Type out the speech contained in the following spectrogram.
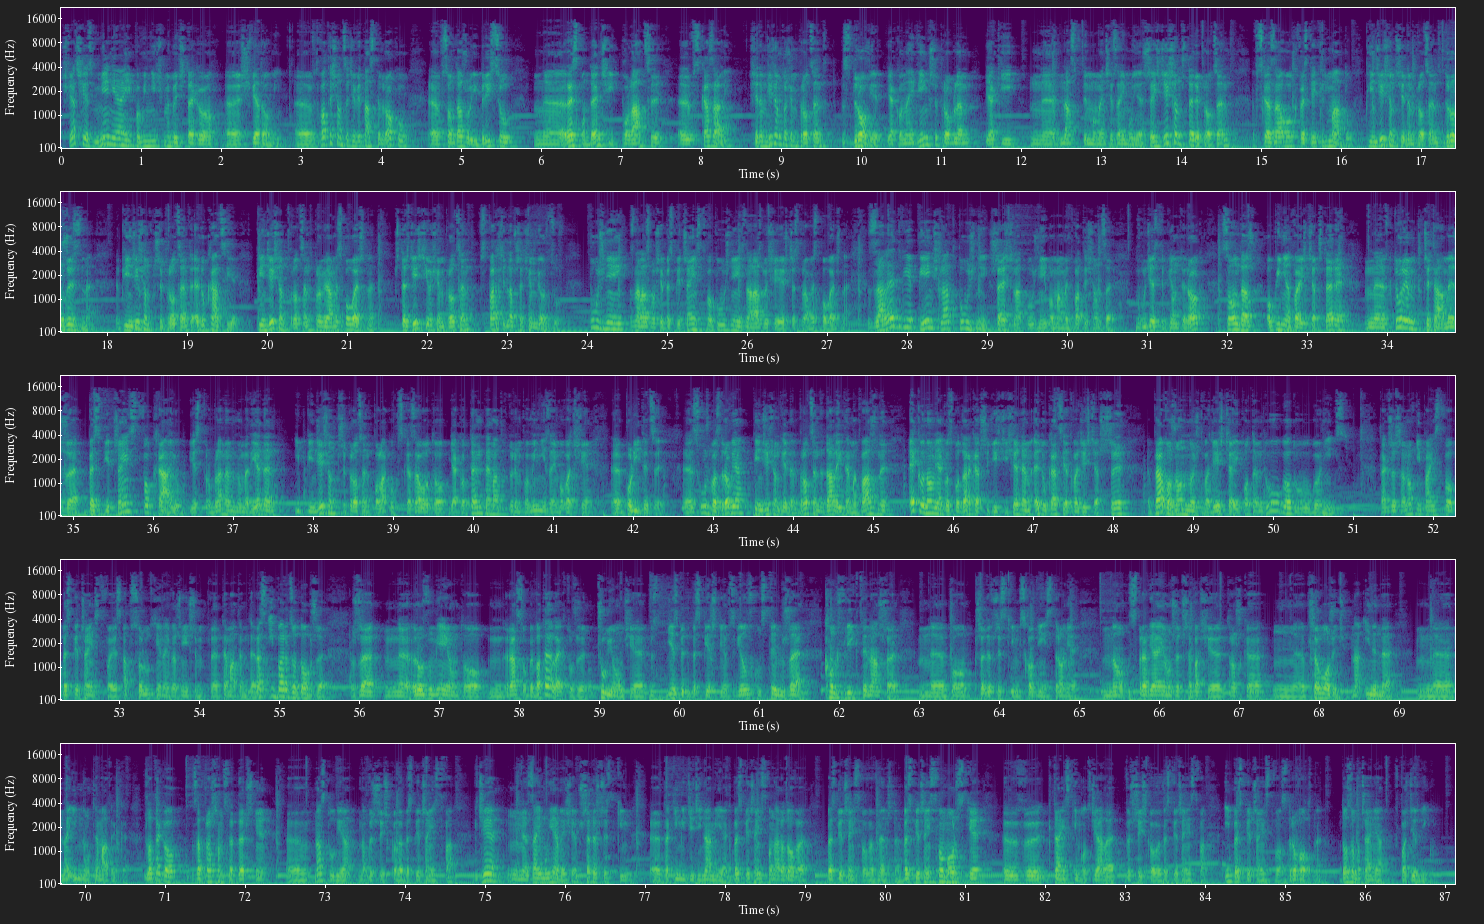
Świat się zmienia i powinniśmy być tego e, świadomi. E, W 2019 roku e, w sondażu Ibrisu respondenci, Polacy, wskazali 78% zdrowie jako największy problem, jaki nas w tym momencie zajmuje. 64% wskazało kwestię klimatu, 57% drożyznę, 53% edukację, 50% programy społeczne, 48% wsparcie dla przedsiębiorców. Później znalazło się bezpieczeństwo, później znalazły się jeszcze sprawy społeczne. Zaledwie 5 lat później, 6 lat później, bo mamy 2025 rok, sondaż Opinia 24, m, w którym czytamy, że bezpieczeństwo kraju jest problemem numer jeden i 53% Polaków wskazało to jako ten temat, którym powinni zajmować się e, politycy. E, Służba zdrowia 51%, dalej temat ważny, ekonomia, gospodarka 37%, edukacja 23%, praworządność 20% i potem długo, długo nic. Także, Szanowni Państwo, bezpieczeństwo jest absolutnie najważniejszym tematem teraz i bardzo dobrze, że mm, rozumieją to mm, raz obywatele, którzy czują się niezbyt bezpiecznie w związku z tym, że konflikty nasze mm, po przede wszystkim wschodniej stronie no, sprawiają, że trzeba się troszkę przełożyć na, inne, na inną tematykę. Dlatego zapraszam serdecznie e, na studia na Wyższej Szkole Bezpieczeństwa, gdzie zajmujemy się przede wszystkim e, takimi dziedzinami jak bezpieczeństwo narodowe, bezpieczeństwo wewnętrzne, bezpieczeństwo morskie e, w Gdańskim oddziale Wyższej Szkoły Bezpieczeństwa i bezpieczeństwo zdrowotne. Do zobaczenia w październiku.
